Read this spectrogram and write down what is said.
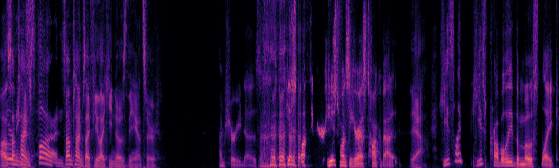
Uh, Learning's sometimes, fun. sometimes I feel like he knows the answer. I'm sure he does. he just wants to hear, he just wants to hear us talk about it. yeah. He's like he's probably the most like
